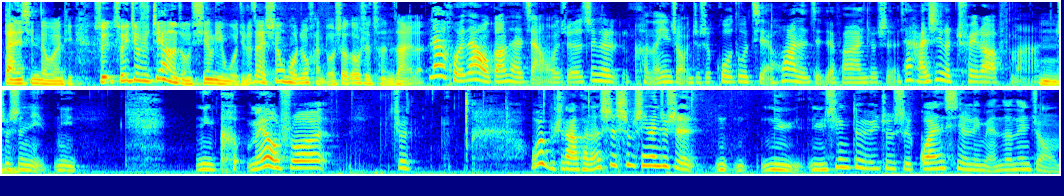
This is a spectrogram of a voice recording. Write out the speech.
担心的问题。所以所以就是这样一种心理，我觉得在生活中很多时候都是存在的。那回到我刚才讲，我觉得这个可能一种就是过度简化的解决方案，就是它还是一个 trade off 嘛。就是你你你可没有说就我也不知道，可能是是不是因为就是女女女性对于就是关系里面的那种。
